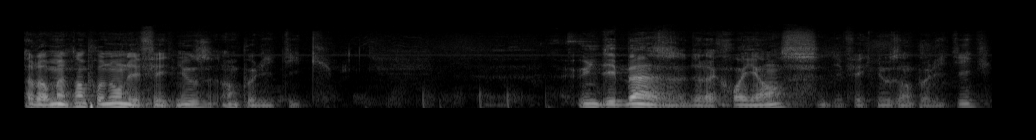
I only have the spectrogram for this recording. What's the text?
alors maintenant prenons les fake news en politique. Euh, une des bases de la croyance des fake news en politique,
